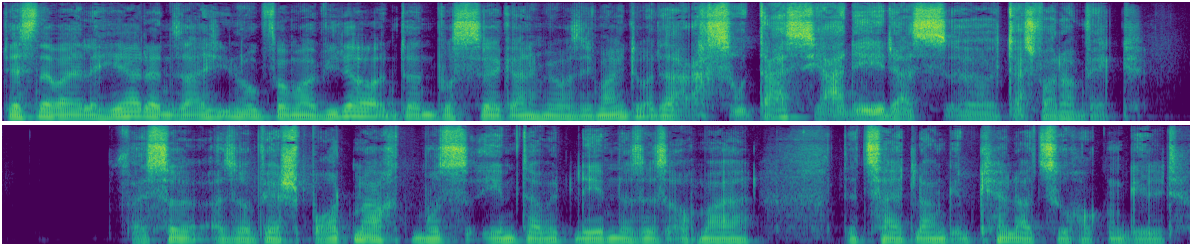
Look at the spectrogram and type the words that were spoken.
Das ist eine Weile her, dann sah ich ihn irgendwann mal wieder und dann wusste er gar nicht mehr, was ich meinte. Und er, ach so, das, ja, nee, das, äh, das war dann weg. weißt du, also wer Sport macht, muss eben damit leben, dass es auch mal eine Zeit lang im Keller zu hocken gilt.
